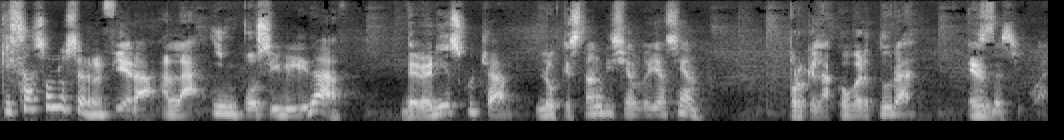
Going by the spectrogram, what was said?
quizás solo se refiera a la imposibilidad. Debería escuchar lo que están diciendo y haciendo, porque la cobertura es desigual.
